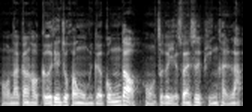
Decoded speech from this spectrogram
哦，那刚好隔天就还我们一个公道。哦，这个也算是平衡啦。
